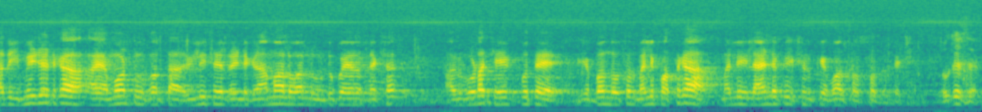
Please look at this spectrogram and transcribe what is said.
అది ఇమీడియట్గా ఆ అమౌంట్ కొంత రిలీజ్ అయ్యి రెండు గ్రామాల వాళ్ళు ఉండిపోయారు అధ్యక్ష. అవి కూడా చేయకపోతే ఇబ్బంది అవుతుంది మళ్ళీ కొత్తగా మళ్ళీ ల్యాండ్ అప్లికేషన్కి ఇవ్వాల్సి వస్తుంది అధ్యక్ష. Okay sir.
